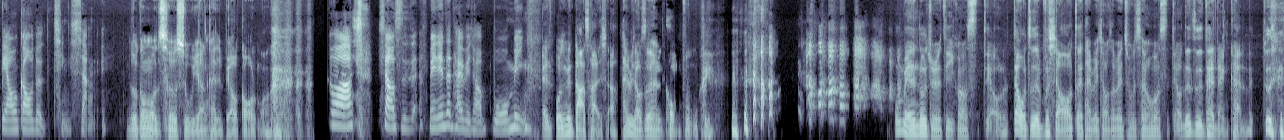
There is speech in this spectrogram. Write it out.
飙高的倾向哎。你说跟我的车速一样开始飙高了吗？对啊，笑死在每天在台北桥搏命。哎，我这边打岔一下，台北桥真的很恐怖。我每天都觉得自己快要死掉了，但我真的不想要在台北桥上面出车祸死掉，那真的太难看了。就是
